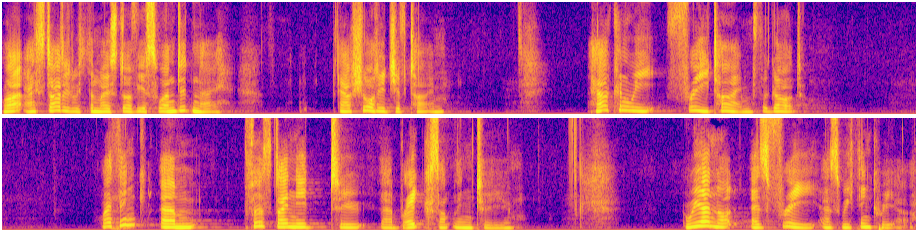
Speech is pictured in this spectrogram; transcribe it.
Well, I started with the most obvious one, didn't I? Our shortage of time. How can we free time for God? Well, I think um, first I need to uh, break something to you. We are not as free as we think we are.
